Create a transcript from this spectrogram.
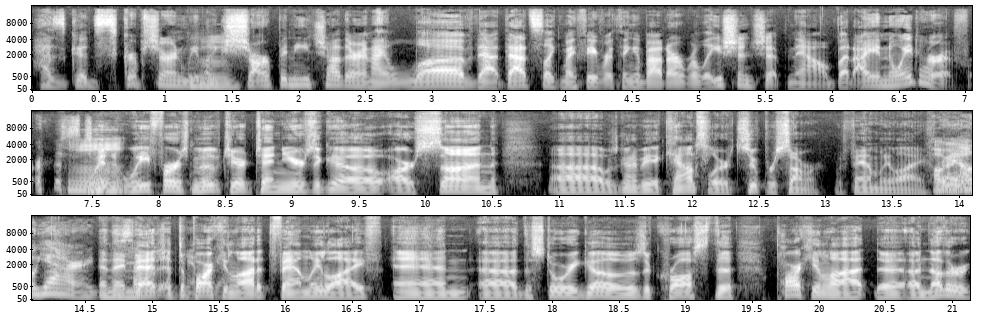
has good scripture and we like sharpen each other and I love that. That's like my favorite thing about our relationship now. But I annoyed her at first. When hmm. we first moved here 10 years ago, our son uh, was going to be a counselor at Super Summer with Family Life. Oh, right? yeah. Oh yeah, And they met at the camp, parking yeah. lot at Family Life, and uh, the story goes across the parking lot, uh, another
